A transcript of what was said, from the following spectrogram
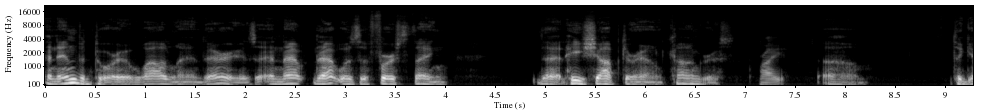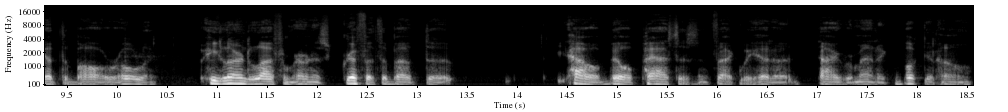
an inventory of wildland areas, and that that was the first thing that he shopped around Congress, right, um, to get the ball rolling. He learned a lot from Ernest Griffith about the how a bill passes. In fact, we had a diagrammatic book at home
